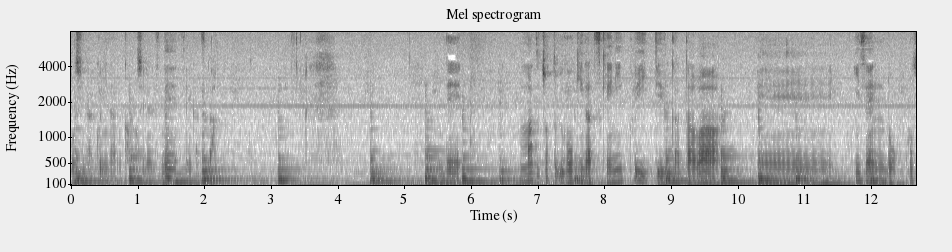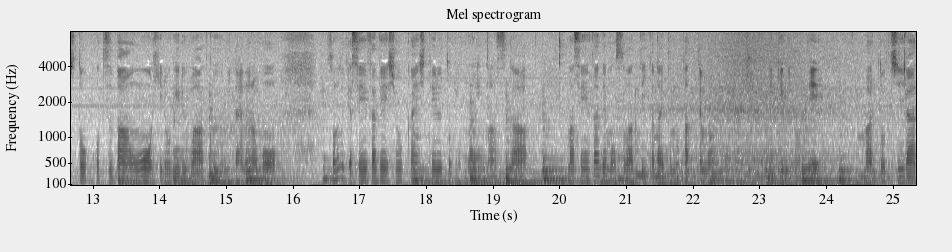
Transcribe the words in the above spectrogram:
少し楽になるかもしれないですね生活が。でまずちょっと動きがつけにくいっていう方は、えー、以前肋骨と骨盤を広げるワークみたいなのもその時は正座で紹介してると思いますが、まあ、正座でも座っていただいても立ってもできるので、まあ、どちら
